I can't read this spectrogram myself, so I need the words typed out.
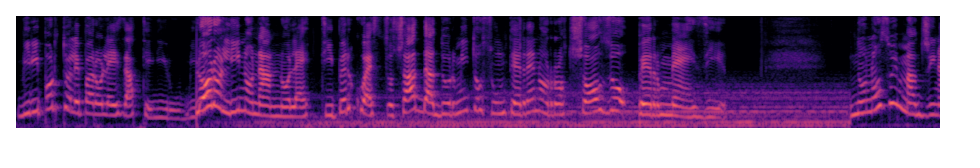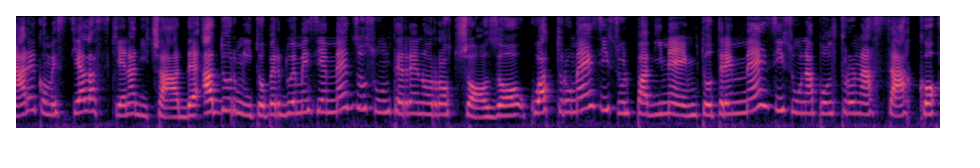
Vi riporto le parole esatte di Ruby. Loro lì non hanno letti, per questo Chad ha dormito su un terreno roccioso per mesi. Non oso immaginare come stia la schiena di Chad. Ha dormito per due mesi e mezzo su un terreno roccioso, quattro mesi sul pavimento, tre mesi su una poltrona a sacco.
